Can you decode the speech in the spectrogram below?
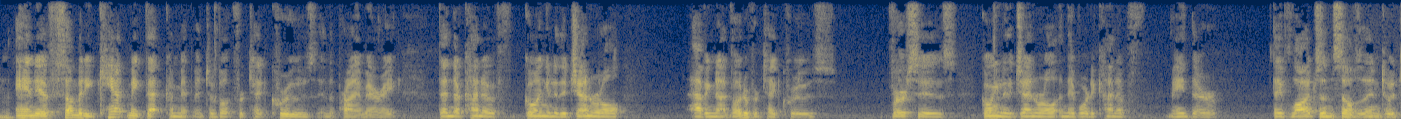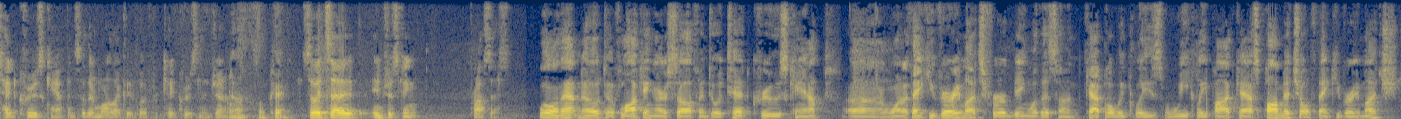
Mm-hmm. And if somebody can't make that commitment to vote for Ted Cruz in the primary, then they're kind of going into the general having not voted for Ted Cruz versus going into the general and they've already kind of made their they've lodged themselves into a Ted Cruz camp and so they're more likely to vote for Ted Cruz in the general. Oh, okay. So it's a interesting process. Well, on that note of locking ourselves into a Ted Cruz camp, uh, I want to thank you very much for being with us on Capitol Weekly's weekly podcast. Paul Mitchell, thank you very much.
